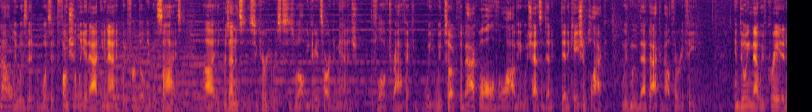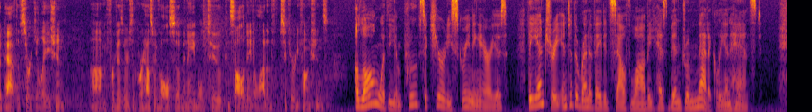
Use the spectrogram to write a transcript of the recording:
Not only was it, was it functionally inadequate for a building this size, uh, it presented security risks as well because it's hard to manage the flow of traffic. We, we took the back wall of the lobby, which has a dedi- dedication plaque, we've moved that back about 30 feet. In doing that, we've created a path of circulation um, for visitors to the courthouse. We've also been able to consolidate a lot of the security functions. Along with the improved security screening areas, the entry into the renovated south lobby has been dramatically enhanced.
